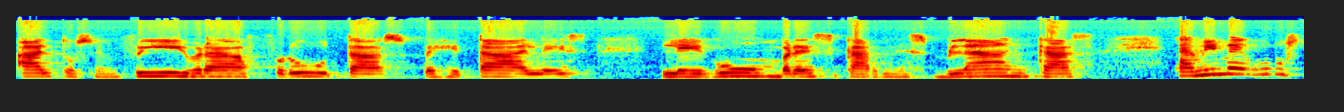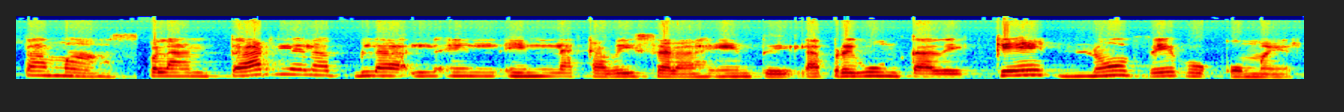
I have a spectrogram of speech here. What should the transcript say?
altos en fibra, frutas, vegetales, legumbres, carnes blancas. A mí me gusta más plantarle en, en la cabeza a la gente la pregunta de qué no debo comer.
